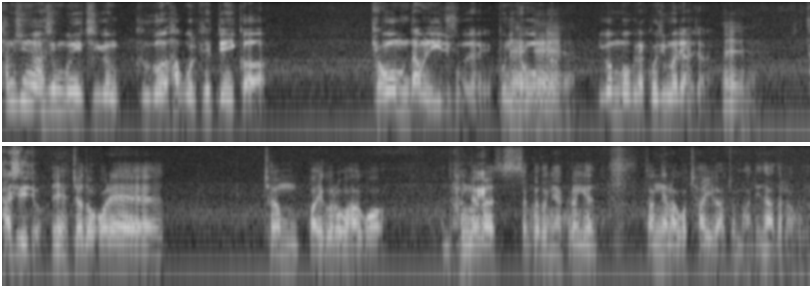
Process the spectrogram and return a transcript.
30년 하신 분이 지금 그거 하고 이렇게 됐다니까 경험담을 얘기해 주신 거잖아요. 본인 예, 경험담. 예, 예. 이건 뭐 그냥 거짓말이 아니잖아요. 예, 예. 사실이죠. 예, 저도 올해 처음 바이그로 하고 항맥. 썼거든요. 어. 그러니까 작년하고 차이가 좀 많이 나더라고요.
